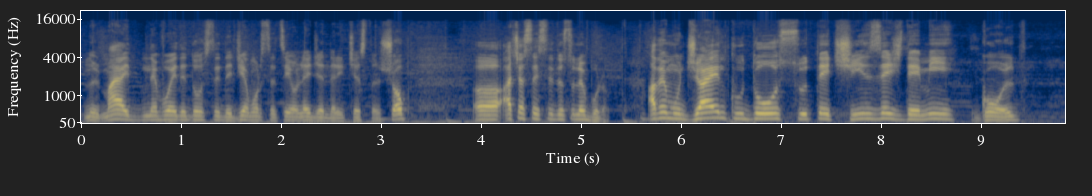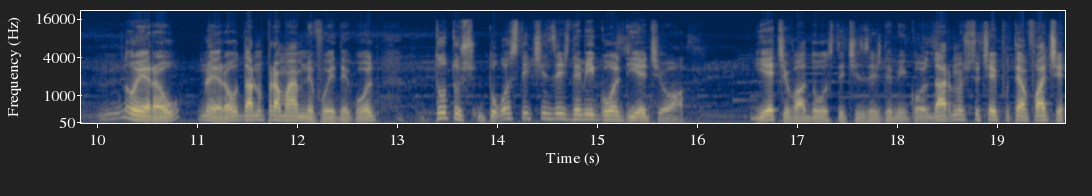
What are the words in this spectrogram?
nu, mai ai nevoie de 200 de gemuri să-ți iei un Legendary Chest în shop, uh, aceasta este destul de bună. Avem un Giant cu 250.000 gold, nu e rău, nu e rău, dar nu prea mai am nevoie de gold totuși 250.000 gold e ceva. E ceva 250.000 gold, dar nu știu ce ai putea face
